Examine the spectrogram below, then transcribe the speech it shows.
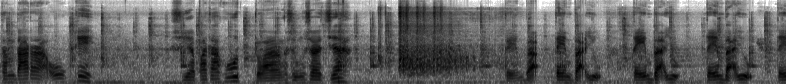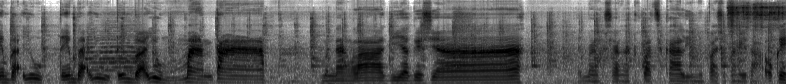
tentara oke. Siapa takut? Langsung saja. Tembak tembak yuk tembak yuk tembak yuk tembak yuk tembak yuk tembak yuk. Mantap. Menang lagi ya guys ya memang sangat kuat sekali nih pasukan kita. Oke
